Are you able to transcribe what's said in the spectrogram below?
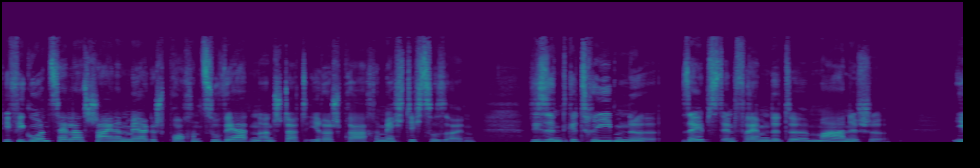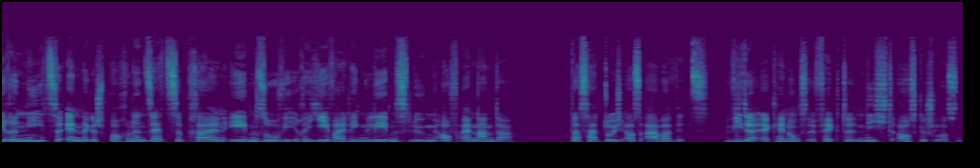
Die Figuren Zellers scheinen mehr gesprochen zu werden, anstatt ihrer Sprache mächtig zu sein. Sie sind getriebene, selbstentfremdete, manische. Ihre nie zu Ende gesprochenen Sätze prallen ebenso wie ihre jeweiligen Lebenslügen aufeinander. Das hat durchaus Aberwitz, Wiedererkennungseffekte nicht ausgeschlossen.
